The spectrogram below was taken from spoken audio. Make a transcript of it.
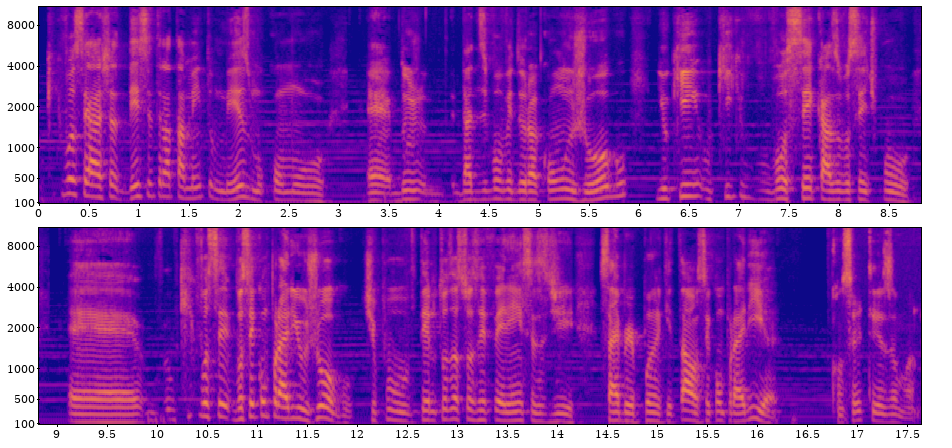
O que, que você acha desse tratamento mesmo como. é, do- da desenvolvedora com o jogo e o que, o que, que você, caso você, tipo. é, o que, que você. Você compraria o jogo? Tipo, tendo todas as suas referências de Cyberpunk e tal, você compraria? Com certeza, mano.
